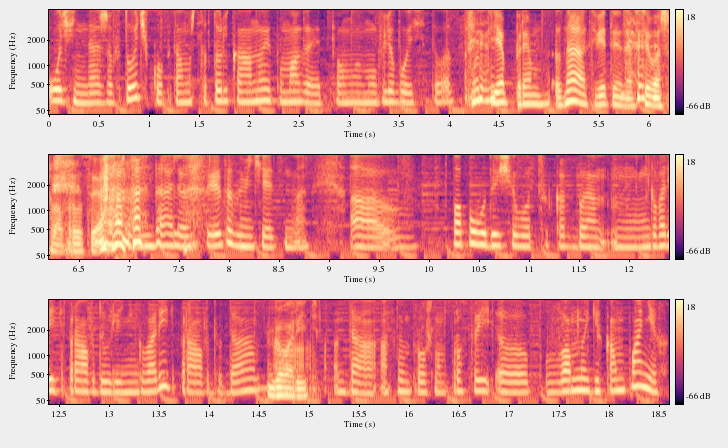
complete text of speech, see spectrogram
очень даже в точку, потому что только оно и помогает, по-моему, в любой ситуации. Вот я прям знаю ответы на все ваши вопросы. Да, Леша, это замечательно. А, По поводу еще вот как бы говорить правду или не говорить правду, да? Говорить. А, Да, о своем прошлом. Просто э, во многих компаниях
